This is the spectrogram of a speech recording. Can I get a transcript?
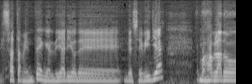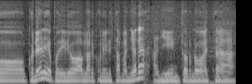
exactamente, en el diario de, Sevilla. Hemos hablado con él, he podido hablar con él esta mañana, allí en torno a esta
